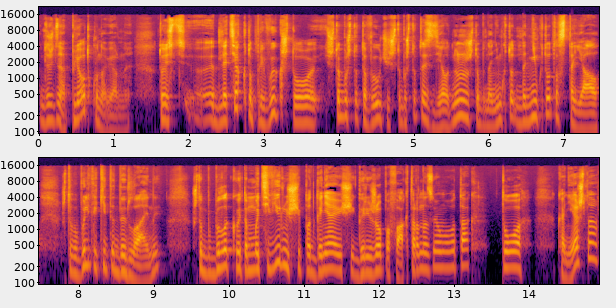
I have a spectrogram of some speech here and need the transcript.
даже не знаю, плетку, наверное. То есть э, для тех, кто привык, что чтобы что-то выучить, чтобы что-то сделать, нужно, чтобы над ним, кто, над ним кто-то стоял, чтобы были какие-то дедлайны, чтобы был какой-то мотивирующий, подгоняющий горижопа фактор, назовем его так то, конечно,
